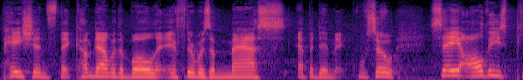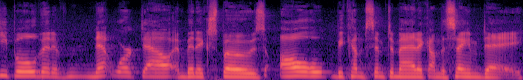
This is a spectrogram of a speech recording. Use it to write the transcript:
patients that come down with Ebola if there was a mass epidemic. So say all these people that have networked out and been exposed all become symptomatic on the same day.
